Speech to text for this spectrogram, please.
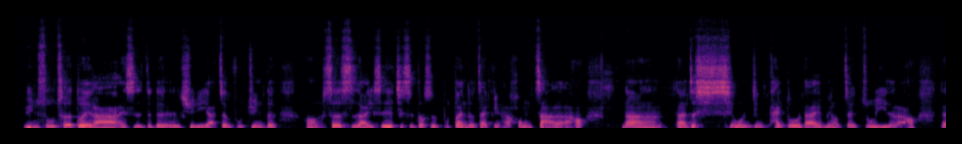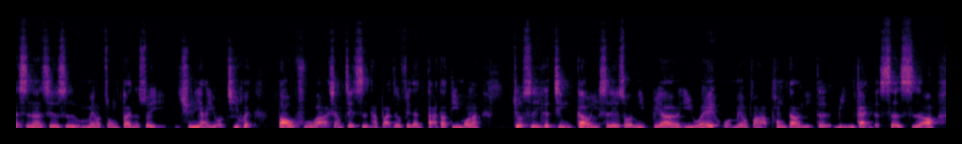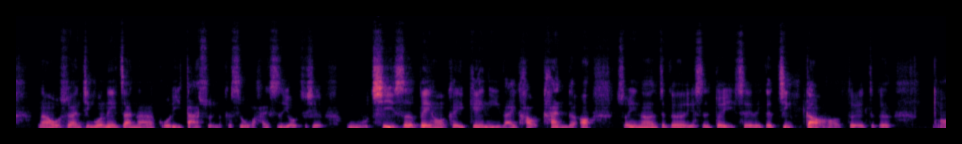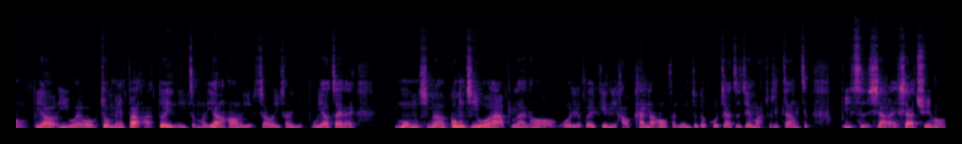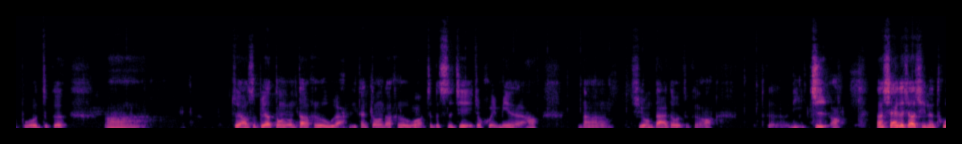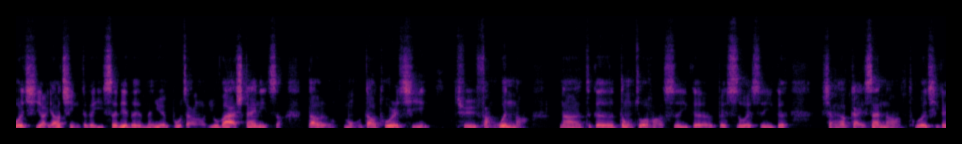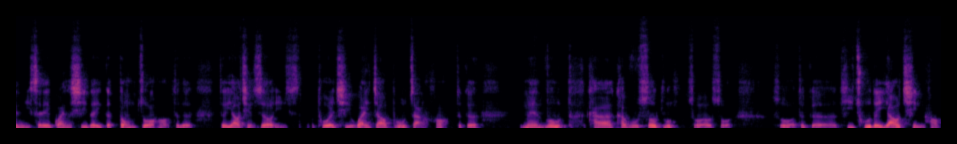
运输车队啦，还是这个叙利亚政府军的哦设施啊，以色列其实都是不断的在给他轰炸了，然后那当然这新闻已经太多了，大家也没有再注意的了哈。但是呢，就是没有中断的，所以叙利亚有机会报复啊，像这次他把这个飞弹打到迪莫了。就是一个警告，以色列说：“你不要以为我没有办法碰到你的敏感的设施哦。那我虽然经过内战啊，国力大损，可是我还是有这些武器设备哦，可以给你来好看的哦。所以呢，这个也是对以色列的一个警告哈。对这个哦，不要以为我就没办法对你怎么样哈，也教以色列你不要再来。”莫名其妙攻击我啦，不然哦，我也会给你好看的哦。反正这个国家之间嘛，就是这样子，彼此下来下去哈。不过这个啊，最好是不要动用到核武啦。一旦动用到核武哦，这个世界也就毁灭了哈。那希望大家都有这个哦，这个理智啊。那下一个消息呢？土耳其啊，邀请这个以色列的能源部长 Yuval s t e n i s 到蒙到土耳其去访问哦。那这个动作哈是一个被视为是一个想要改善呢土耳其跟以色列关系的一个动作哈。这个这个邀请是由以土耳其外交部长哈这个 Mevlut 卡卡乌索杜所所所这个提出的邀请哈。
